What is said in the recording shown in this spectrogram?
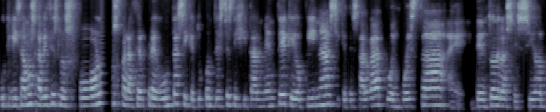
Utilizamos a veces los forms para hacer preguntas y que tú contestes digitalmente qué opinas y que te salga tu encuesta eh, dentro de la sesión.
